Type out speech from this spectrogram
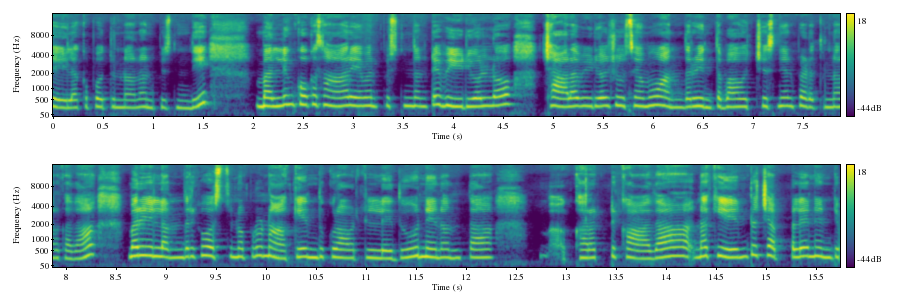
చేయలేకపోతున్నాను అనిపిస్తుంది. మళ్ళీ ఇంకొకసారి ఏమనిపిస్తుందంటే వీడియోల్లో చాలా వీడియోలు చూసాము అందరూ ఇంత బాగా వచ్చేసింది అని పెడుతున్నారు కదా. మరి వీళ్ళందరికీ వస్తున్నప్పుడు నాకే ఎందుకు రావట్లేదు నేనంత కరెక్ట్ కాదా నాకు ఏంటో చెప్పలేనండి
